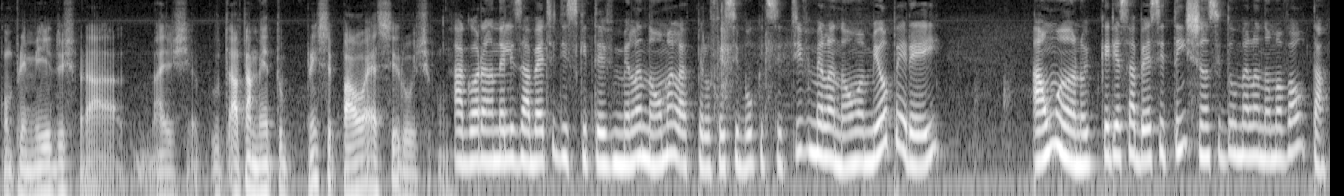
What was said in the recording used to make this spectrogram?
comprimidos para, mas o tratamento principal é cirúrgico. Agora a Ana Elizabeth disse que teve melanoma, ela pelo Facebook disse tive melanoma, me operei há um ano e queria saber se tem chance do melanoma voltar.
